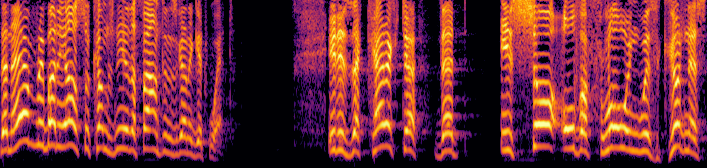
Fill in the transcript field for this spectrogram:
Then everybody else who comes near the fountain is going to get wet. It is a character that is so overflowing with goodness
